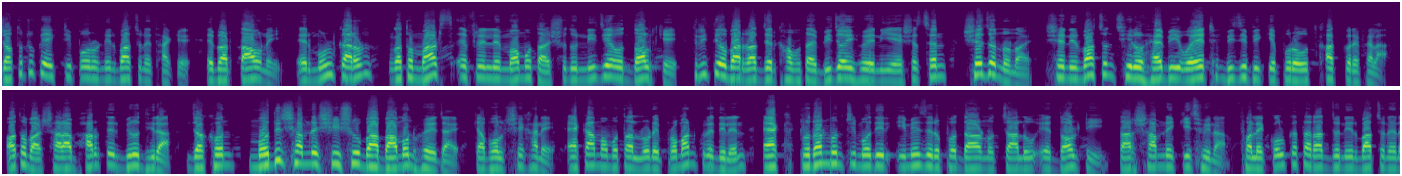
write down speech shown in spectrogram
যতটুকু একটি পৌর নির্বাচনে থাকে, এবার তাও নেই। এর মূল কারণ, গত মার্চ, এপ্রিলে মমতা শুধু নিজে ও দলকে তৃতীয়বার রাজ্যের ক্ষমতায় বিজয়ী হয়ে নিয়ে এসেছেন, সেজন্য নয়, সে নির্বাচন ছিল হেভি ওয়েট বিজেপিকে পুরো উৎখাত করে ফেলা। অথবা সারা ভারতের বিরোধীরা যখন মোদির সামনে শিশু বা বামন হয়ে যায়, কেবল সেখানে একা মমতা লড়ে প্রমাণ করে দিলেন, এক প্রধানমন্ত্রী মোদির ইমেজের উপর দাঁড়ানো চালু এ দলটি, তার সামনে কিছুই না। ফলে কলকাতা রাজ্য নির্বাচনের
